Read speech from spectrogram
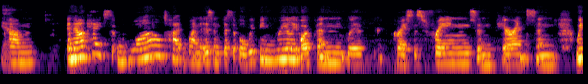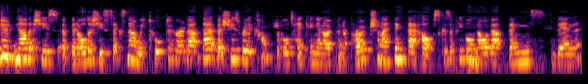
Yeah. Um, in our case, while type 1 is invisible, we've been really open with Grace's friends and parents. And we do, now that she's a bit older, she's six now, we talk to her about that, but she's really comfortable taking an open approach. And I think that helps because if people know about things, then,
